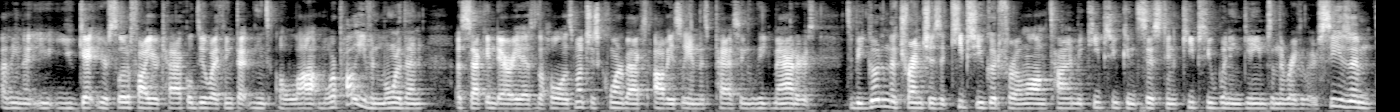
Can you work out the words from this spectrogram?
I mean, uh, you, you get your solidify your tackle do. I think that means a lot more, probably even more than a secondary as the whole. As much as cornerbacks, obviously, in this passing league matters, to be good in the trenches. It keeps you good for a long time. It keeps you consistent, keeps you winning games in the regular season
